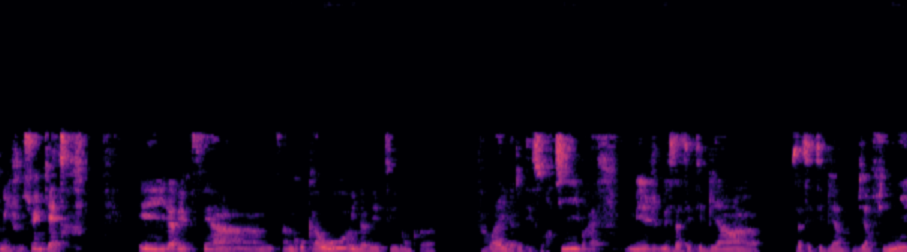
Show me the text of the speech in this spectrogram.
oui, je suis inquiète. Et il avait fait un, gros chaos, il avait été donc, euh, voilà, il avait été sorti, bref. Mais, mais ça s'était bien, ça s'était bien, bien fini.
